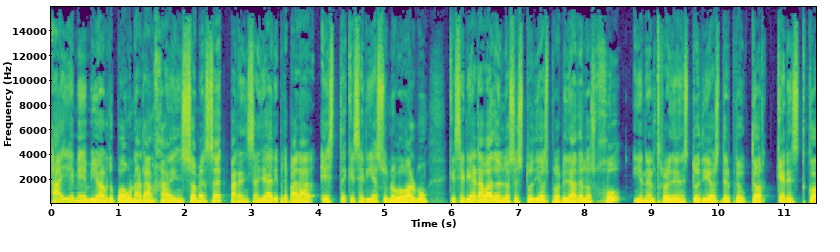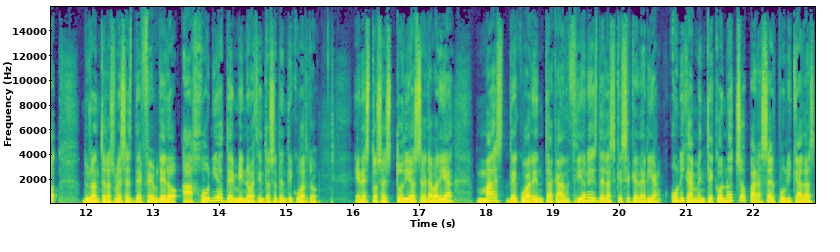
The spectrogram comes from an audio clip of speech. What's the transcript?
AM envió al grupo a una granja en Somerset para ensayar y preparar este que sería su nuevo álbum, que sería grabado en los estudios propiedad de los Who y en el Trident Studios del productor Kenneth Scott durante los meses de febrero a junio de 1974. En estos estudios se grabarían más de 40 canciones de las que se quedarían únicamente con 8 para ser publicadas,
